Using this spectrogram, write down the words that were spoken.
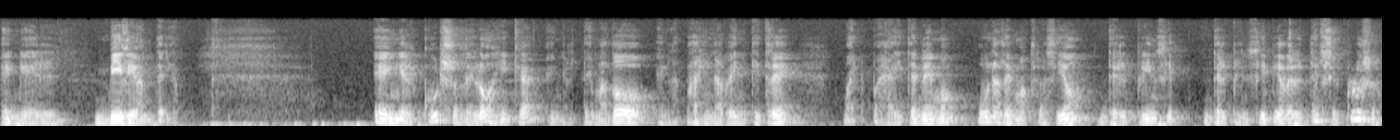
en el vídeo anterior. En el curso de lógica, en el tema 2, en la página 23, bueno, pues ahí tenemos una demostración del, principio del tercio excluso.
